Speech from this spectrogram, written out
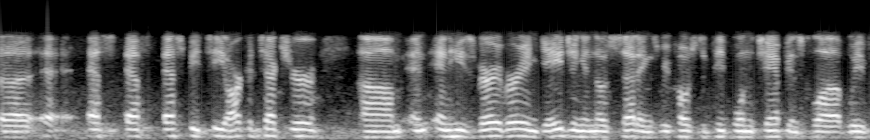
uh, SPT Architecture. Um, and, and he's very, very engaging in those settings. We've hosted people in the Champions Club. We've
